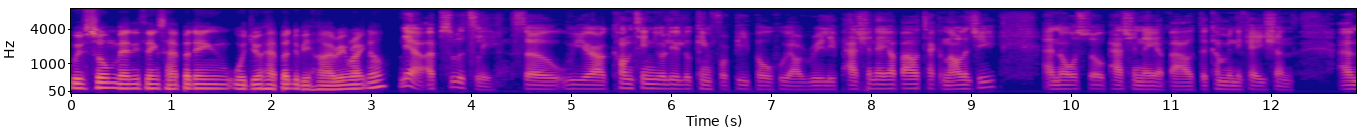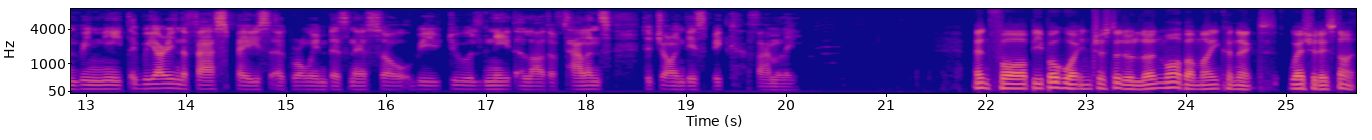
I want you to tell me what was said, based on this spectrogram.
with so many things happening, would you happen to be hiring right now? Yeah, absolutely. So we are continually looking for people who are really passionate about technology and also passionate about the communication. And we need we are in the fast paced growing business, so we do need a lot of talents to join this big family. And for people who are interested to learn more about maaiiconnect, where should they start?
